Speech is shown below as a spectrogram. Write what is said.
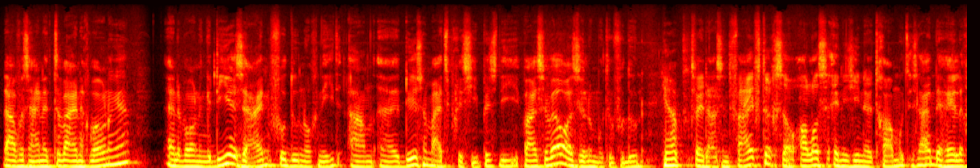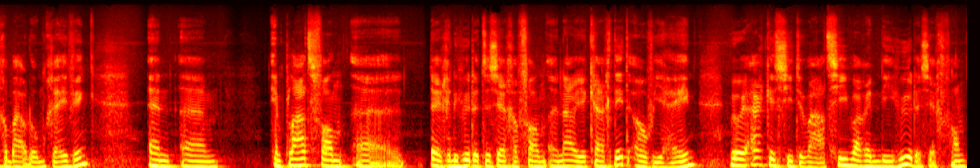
Daarvoor zijn er te weinig woningen. En de woningen die er zijn, voldoen nog niet aan uh, duurzaamheidsprincipes die, waar ze wel aan zullen moeten voldoen. Ja. 2050 zal alles energie-neutraal moeten zijn, de hele gebouwde omgeving. En ehm, in plaats van uh, tegen de huurder te zeggen van uh, nou je krijgt dit over je heen, wil je eigenlijk een situatie waarin die huurder zegt van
